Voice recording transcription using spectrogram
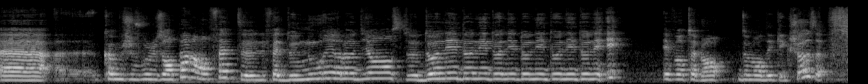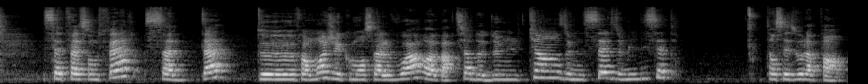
euh, comme je vous en parle, en fait, le fait de nourrir l'audience, de donner, donner, donner, donner, donner, donner, et éventuellement demander quelque chose, cette façon de faire, ça date de. Enfin, moi, j'ai commencé à le voir à partir de 2015, 2016, 2017. Dans ces eaux-là. Enfin,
